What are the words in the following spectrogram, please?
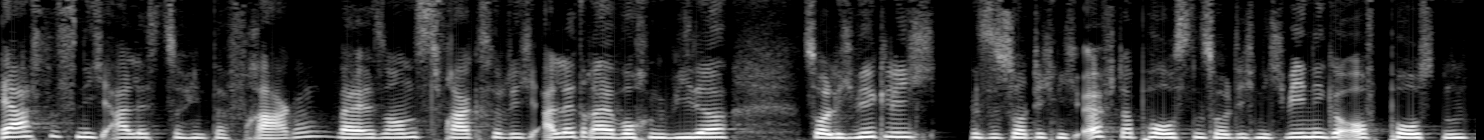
erstens nicht alles zu hinterfragen, weil sonst fragst du dich alle drei Wochen wieder, soll ich wirklich, also sollte ich nicht öfter posten, sollte ich nicht weniger oft posten?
